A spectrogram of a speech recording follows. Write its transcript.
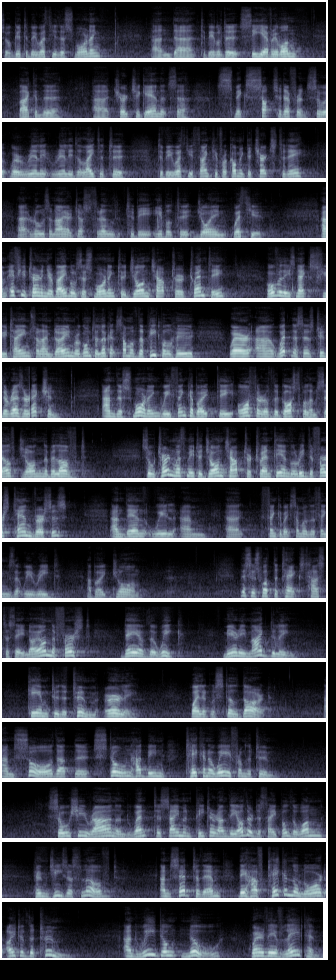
So good to be with you this morning and uh, to be able to see everyone back in the uh, church again. It uh, makes such a difference. So we're really, really delighted to, to be with you. Thank you for coming to church today. Uh, Rose and I are just thrilled to be able to join with you. Um, if you turn in your Bibles this morning to John chapter 20, over these next few times when I'm down, we're going to look at some of the people who were uh, witnesses to the resurrection. And this morning we think about the author of the gospel himself, John the Beloved. So turn with me to John chapter 20, and we'll read the first 10 verses, and then we'll um, uh, think about some of the things that we read about John. This is what the text has to say. Now, on the first day of the week, Mary Magdalene came to the tomb early while it was still dark and saw that the stone had been taken away from the tomb. So she ran and went to Simon Peter and the other disciple, the one whom Jesus loved, and said to them, They have taken the Lord out of the tomb, and we don't know where they've laid him.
